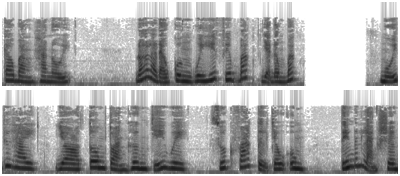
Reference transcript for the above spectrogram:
Cao Bằng, Hà Nội. Đó là đạo quân uy hiếp phía Bắc và Đông Bắc. Mũi thứ hai do Tôn Toàn Hưng chỉ huy, xuất phát từ Châu Ung, tiến đến Lạng Sơn.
